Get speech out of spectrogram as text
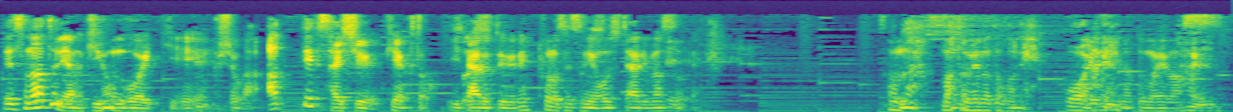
で、その後にあの基本合意契約書があって、最終契約と至るというね、プロセスに応じてありますので、そんなまとめのところで終わりたいなと思います。はい。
